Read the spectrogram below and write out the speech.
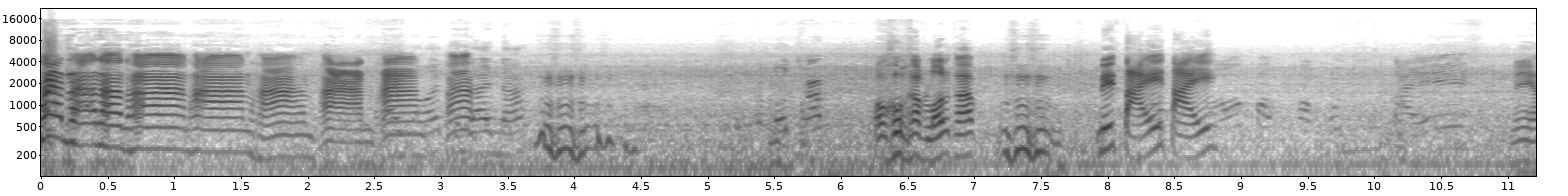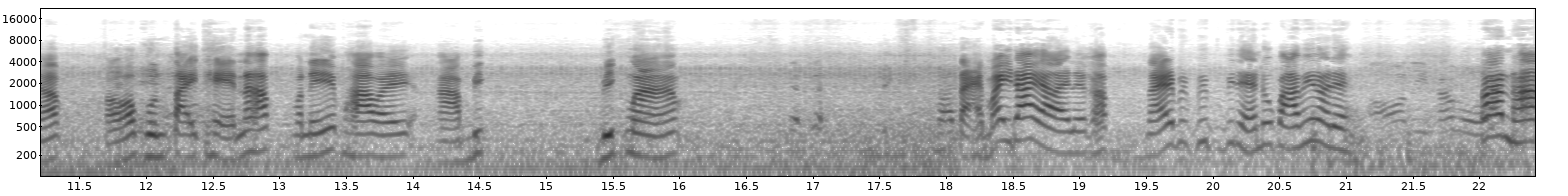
ท่านท่านท่านท่านท่านท่านท่านท่านท่านได้นะ รถครับขอบคุณขับรถครับ นี่ไต่ไต่ขอบขอบคุณไต่นี่ครับ ขอขอบคุณไต่เถนนะครับ วันนี้พาไปหาบิ๊กบิ๊กมาครับ แต่ไม่ได้อะไรเลยครับ ไหนพี่พี่พี่เถนดูปลาพี่หน่อยดิอ๋อนี่ครับผมท่านทา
